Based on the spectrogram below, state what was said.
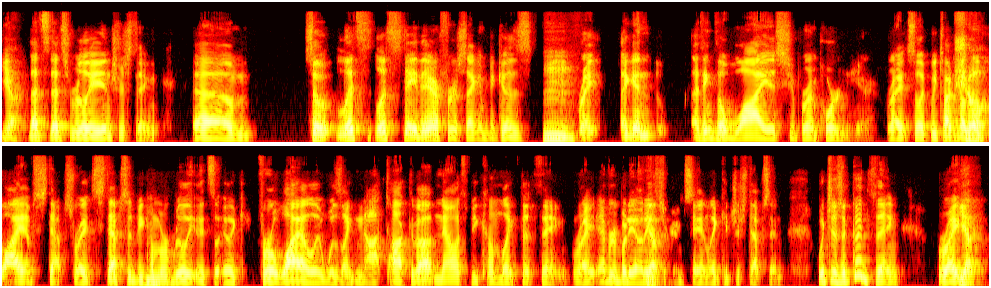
Yeah, that's that's really interesting. Um, so let's let's stay there for a second because mm. right again, I think the why is super important here, right? So like we talked about sure. the why of steps, right? Steps have become mm-hmm. a really it's like for a while it was like not talked about, and now it's become like the thing, right? Everybody on yep. Instagram saying like get your steps in, which is a good thing, right? Yep.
